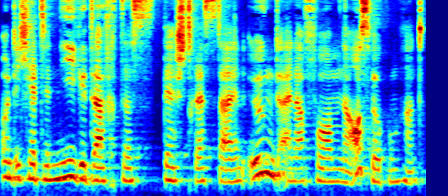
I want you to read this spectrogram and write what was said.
und ich hätte nie gedacht, dass der Stress da in irgendeiner Form eine Auswirkung hat.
